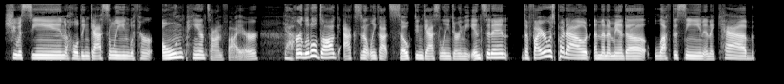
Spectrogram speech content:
She was seen holding gasoline with her own pants on fire. Yeah. Her little dog accidentally got soaked in gasoline during the incident. The fire was put out, and then Amanda left the scene in a cab,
